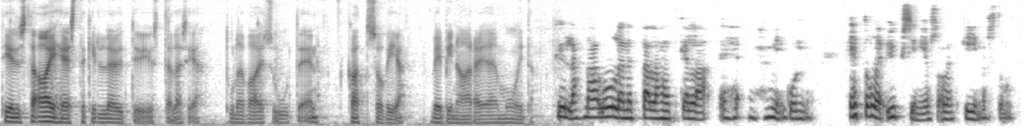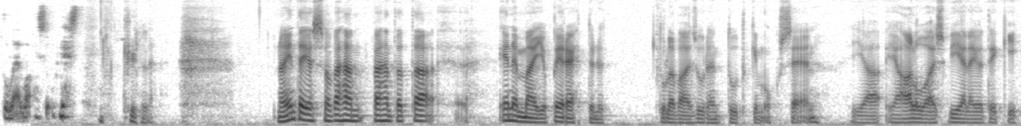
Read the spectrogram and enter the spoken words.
tietystä aiheestakin löytyy just tällaisia tulevaisuuteen katsovia webinaareja ja muita. Kyllä, mä luulen, että tällä hetkellä eh, niin kun, et ole yksin, jos olet kiinnostunut tulevaisuudesta. Kyllä. No entä jos on vähän, vähän tota, enemmän jo perehtynyt tulevaisuuden tutkimukseen ja, ja haluaisi vielä jotenkin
